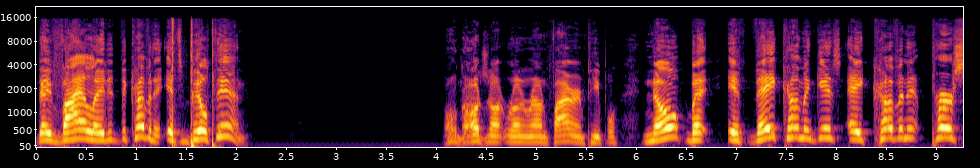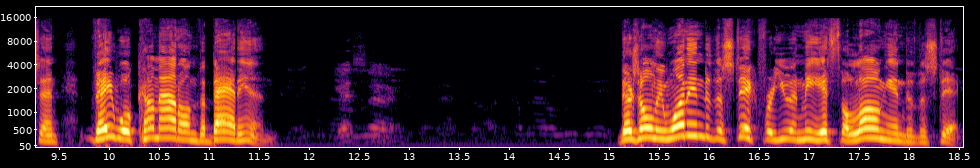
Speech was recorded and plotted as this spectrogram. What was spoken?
They violated the covenant. It's built in. Oh, God's not running around firing people. No, but if they come against a covenant person, they will come out on the bad end. There's only one end of the stick for you and me. It's the long end of the stick.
